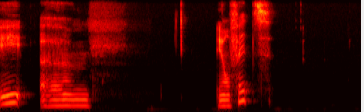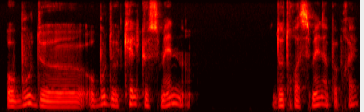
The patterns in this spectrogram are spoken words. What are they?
Et hem et en fait, au bout de au bout de quelques semaines, 2-3 semaines à peu près,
